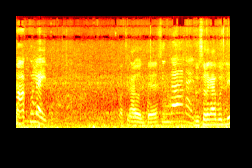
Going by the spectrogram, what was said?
माकुल आहेत. काय बोलते? दुसरं काय बोलली?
